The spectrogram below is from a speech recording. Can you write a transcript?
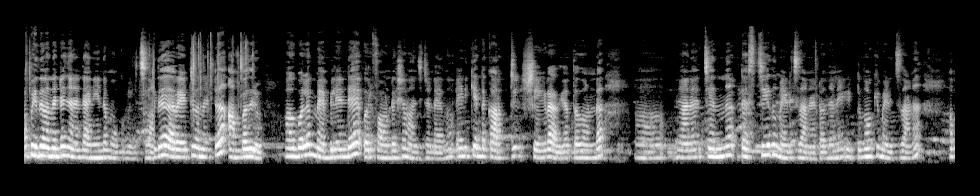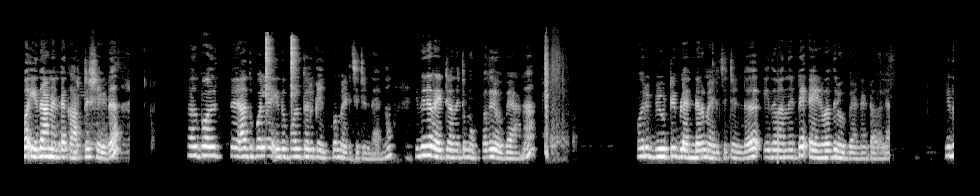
അപ്പോൾ ഇത് വന്നിട്ട് ഞാൻ എന്റെ അനിയന്റെ മോക്ക് മേടിച്ചതാണ്. ഇത് റേറ്റ് വന്നിട്ട് അമ്പത് രൂപ. അതുപോലെ മെബിലിന്റെ ഒരു ഫൗണ്ടേഷൻ വാങ്ങിച്ചിട്ടുണ്ടായിരുന്നു. എനിക്ക് എന്റെ കറക്റ്റ് ഷെയ്ഡ് അറിയാത്തതുകൊണ്ട് ഞാൻ ചെന്ന് ടെസ്റ്റ് ചെയ്ത് മേടിച്ചതാണ് കേട്ടോ. ഞാൻ ഇട്ട് നോക്കി മേടിച്ചതാണ്. അപ്പോൾ ഇതാണ് എന്റെ കറക്റ്റ് ഷെയ്ഡ് അതുപോലത്തെ അതുപോലെ ഇതുപോലത്തെ ഒരു ക്ലിപ്പ് മേടിച്ചിട്ടുണ്ടായിരുന്നു. ഇതിന്റെ റേറ്റ് വന്നിട്ട് മുപ്പത് രൂപയാണ്. ഒരു ബ്യൂട്ടി ബ്ലെൻഡർ മേടിച്ചിട്ടുണ്ട്. ഇത് വന്നിട്ട് എഴുപത് രൂപയാണ് കേട്ടോ അല്ല ഇത്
